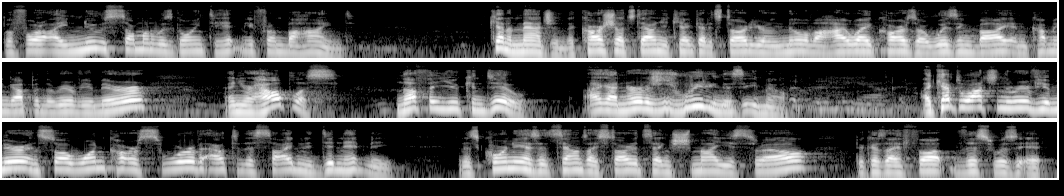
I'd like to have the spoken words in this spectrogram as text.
before I knew someone was going to hit me from behind. You can't imagine. The car shuts down, you can't get it started, you're in the middle of a highway, cars are whizzing by and coming up in the rearview mirror, and you're helpless. Nothing you can do. I got nervous just reading this email. I kept watching the rearview mirror and saw one car swerve out to the side and it didn't hit me. And as corny as it sounds, I started saying Shema Yisrael because I thought this was it.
